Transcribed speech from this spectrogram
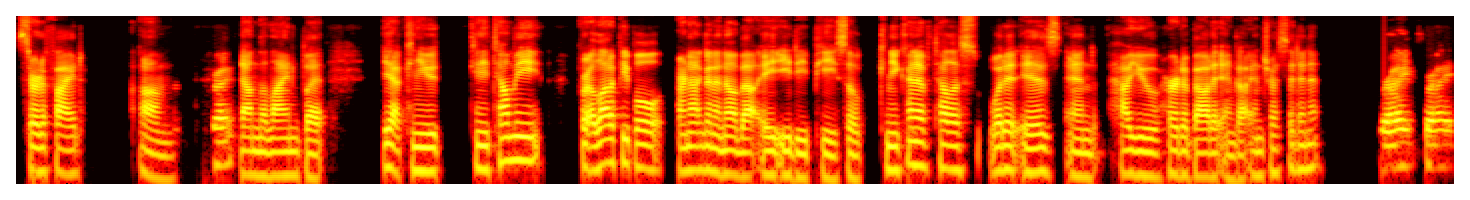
certified um right. down the line but yeah can you can you tell me for a lot of people are not going to know about aedp so can you kind of tell us what it is and how you heard about it and got interested in it? Right right.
